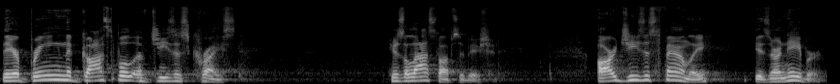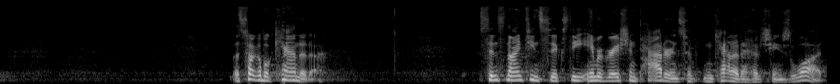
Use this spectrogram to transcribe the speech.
they are bringing the gospel of Jesus Christ. Here's the last observation our Jesus family is our neighbor. Let's talk about Canada. Since 1960, immigration patterns in Canada have changed a lot.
